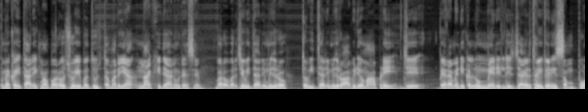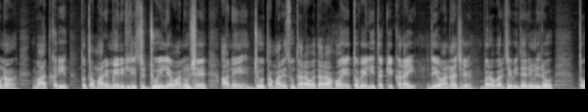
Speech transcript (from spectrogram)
તમે કઈ તારીખમાં ભરો છો એ બધું જ તમારે અહીંયા નાખી દેવાનું રહેશે. બરાબર છે વિદ્યાર્થી મિત્રો? તો વિદ્યાર્થી મિત્રો, આ વિડીયોમાં આપણે જે પેરામેડિકલનું મેરિટ લિસ્ટ જાહેર થયું તો એની સંપૂર્ણ વાત કરી, તો તમારે મેરિટ લિસ્ટ જોઈ લેવાનું છે અને જો તમારે સુધારા વધારા હોય તો વહેલી તકે કરાવી દેવાના છે. બરાબર છે વિદ્યાર્થી મિત્રો? તો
